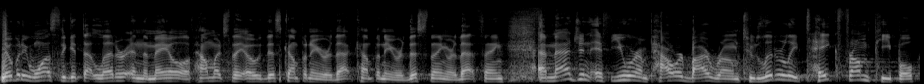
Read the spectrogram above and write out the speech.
Nobody wants to get that letter in the mail of how much they owe this company or that company or this thing or that thing. Imagine if you were empowered by Rome to literally take from people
